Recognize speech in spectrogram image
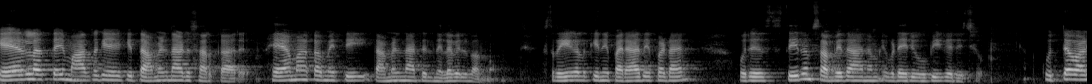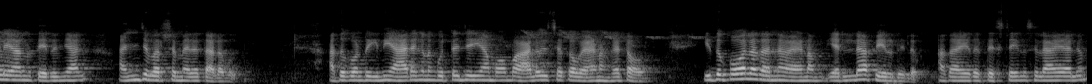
കേരളത്തെ മാതൃകയാക്കി തമിഴ്നാട് സർക്കാർ. ഹേമ കമ്മിറ്റി തമിഴ്നാട്ടിൽ നിലവിൽ വന്നു. സ്ത്രീകൾക്കിനി പരാതിപ്പെടാൻ ഒരു സ്ഥിരം സംവിധാനം ഇവിടെ രൂപീകരിച്ചു. കുറ്റവാളിയാണെന്ന് തെളിഞ്ഞാൽ അഞ്ച് വർഷം വരെ തടവ്. അതുകൊണ്ട് ഇനി ആരെങ്കിലും കുറ്റം ചെയ്യാൻ പോകുമ്പോൾ ആലോചിച്ചൊക്കെ വേണം കേട്ടോ. ഇതുപോലെ തന്നെ വേണം എല്ലാ ഫീൽഡിലും. അതായത് ടെക്സ്റ്റൈൽസിലായാലും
